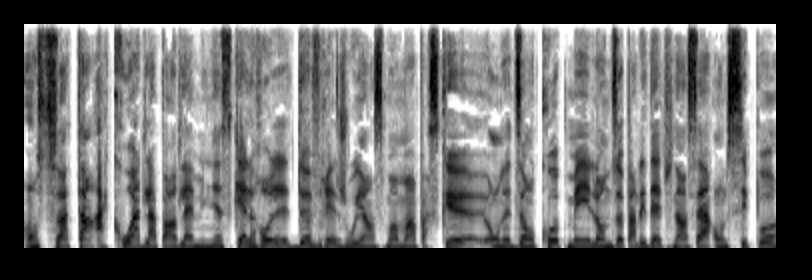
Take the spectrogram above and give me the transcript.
on s'attend à quoi de la part de la ministre? Quel rôle elle devrait jouer en ce moment? Parce que euh, on a dit on coupe, mais là, on nous a parlé d'aide financière, on le sait pas.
